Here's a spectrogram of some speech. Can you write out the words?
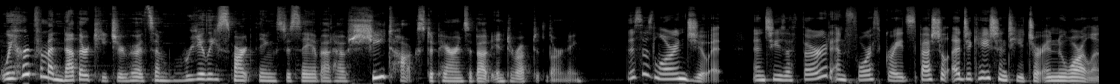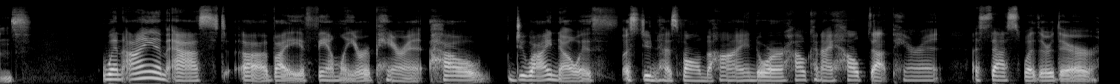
We heard from another teacher who had some really smart things to say about how she talks to parents about interrupted learning. This is Lauren Jewett, and she's a third and fourth grade special education teacher in New Orleans. When I am asked uh, by a family or a parent, how do I know if a student has fallen behind, or how can I help that parent assess whether their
